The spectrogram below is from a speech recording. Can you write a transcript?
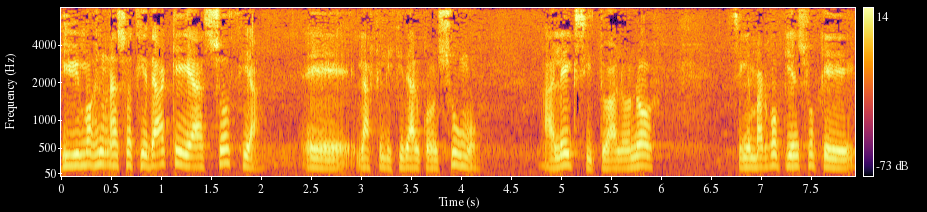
Vivimos en una sociedad que asocia eh, la felicidad al consumo, al éxito, al honor. Sin embargo, pienso que,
